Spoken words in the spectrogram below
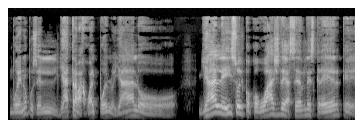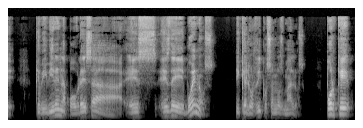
bueno, pues él ya trabajó al pueblo, ya lo, ya le hizo el coco wash de hacerles creer que, que vivir en la pobreza es, es de buenos y que los ricos son los malos. Porque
